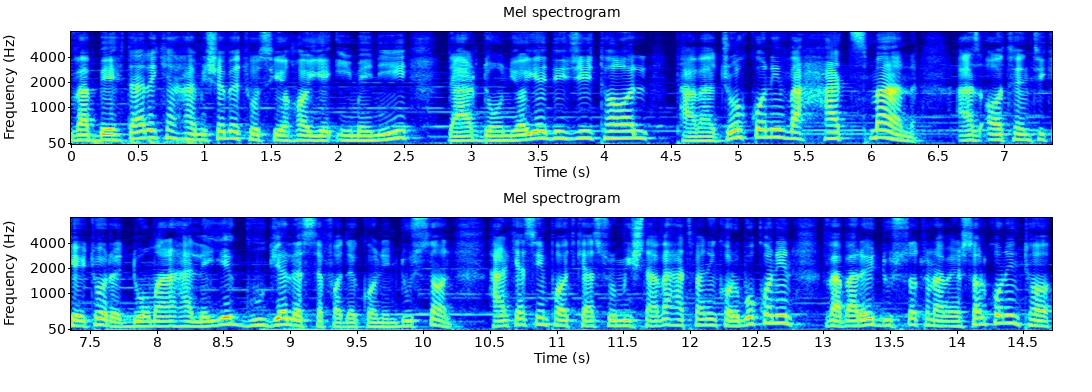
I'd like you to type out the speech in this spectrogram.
و بهتره که همیشه به توصیه های ایمنی در دنیای دیجیتال توجه کنیم و حتما از authenticator دو مرحله گوگل استفاده کنین. دوستان هر کسی این پادکست رو میشنوه حتما این کارو بکنین و برای دوستاتون هم ارسال کنین تا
